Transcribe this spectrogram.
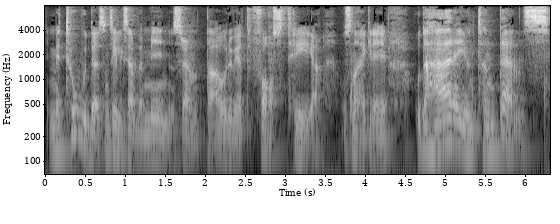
metoder som till exempel minusränta och du vet fas 3 och såna här grejer. Och det här är ju en tendens.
